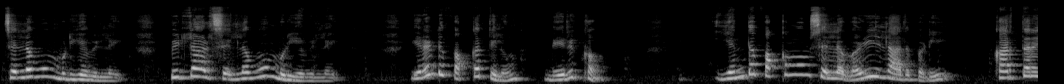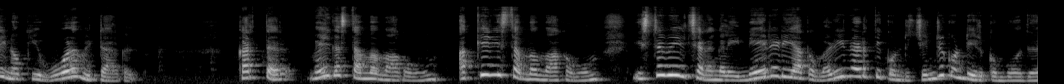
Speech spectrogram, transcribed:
செல்லவும் முடியவில்லை. பின்னால் செல்லவும் முடியவில்லை. இரண்டு பக்கத்திலும் நெருக்கம். எந்த பக்கமும் செல்ல வழி இல்லாதபடி கர்த்தரை நோக்கி ஓலமிட்டார்கள். கர்த்தர் மேகஸ்தம்பமாகவும் அக்கினி ஸ்தம்பமாகவும் இஸ்ரவேல் ஜனங்களை நேரடியாக வழிநடத்தி கொண்டு சென்று கொண்டிருக்கும் போது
